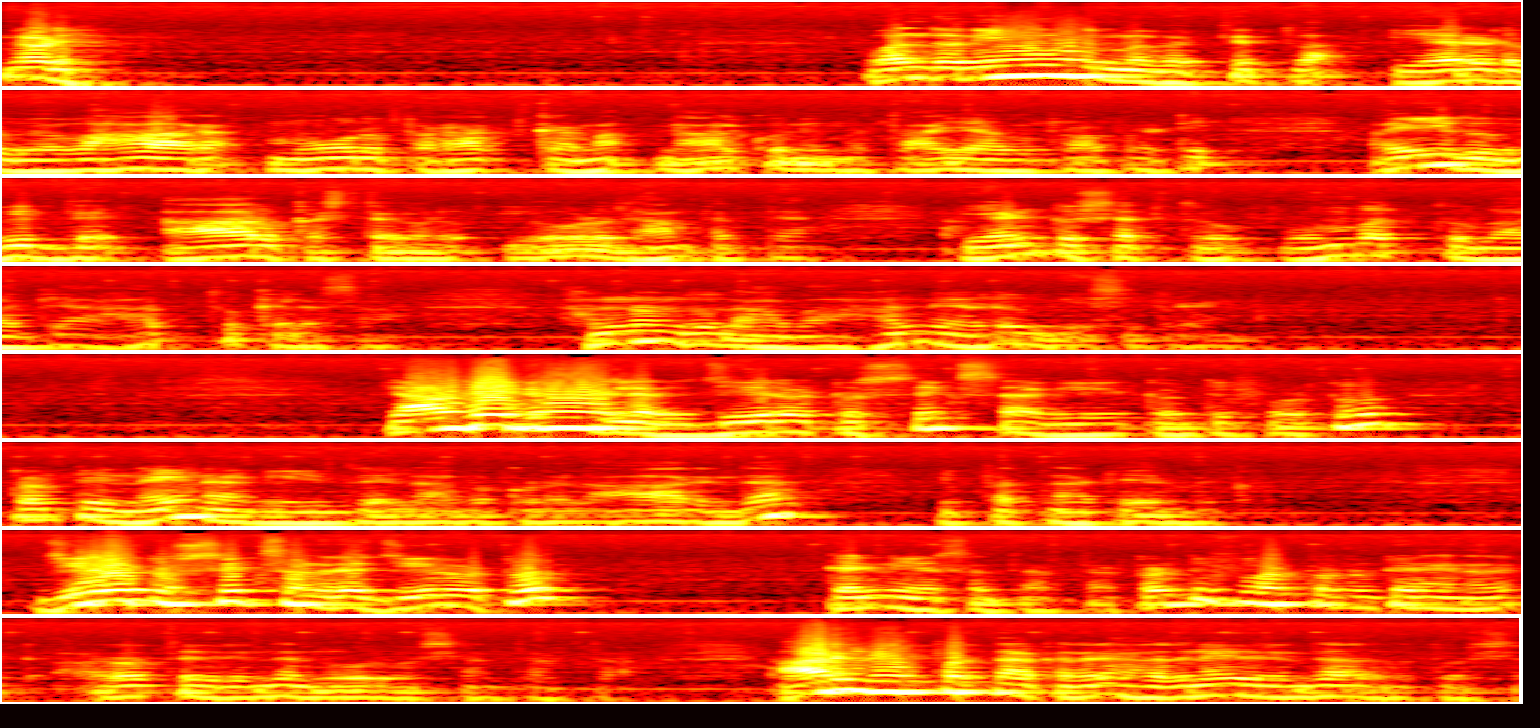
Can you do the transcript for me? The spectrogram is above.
ನೋಡಿ, ಒಂದು ನೀವು ನಿಮ್ಮ ವ್ಯಕ್ತಿತ್ವ, ಎರಡು ವ್ಯವಹಾರ, ಮೂರು ಪರಾಕ್ರಮ, ನಾಲ್ಕು ನಿಮ್ಮ ತಾಯಿ ಪ್ರಾಪರ್ಟಿ ಐದು ವಿದ್ಯೆ, ಆರು ಕಷ್ಟಗಳು, ಏಳು ದಾಂಪತ್ಯ, ಎಂಟು ಶತ್ರು, ಒಂಬತ್ತು ಭಾಗ್ಯ, ಹತ್ತು ಕೆಲಸ, ಹನ್ನೊಂದು ಲಾಭ, ಹನ್ನೆರಡು ವಿದೇಶಿ ಪ್ರಯಾಣ. ಯಾವುದೇ ಗ್ರಹ ಇಲ್ಲ ಜೀರೋ ಟು ಸಿಕ್ಸ್ ಆಗಲಿ twenty four to twenty nine ಆಗಲಿ ಇದ್ರೆ ಲಾಭ ಕೊಡಲ್ಲ. ಆರಿಂದ ಇಪ್ಪತ್ನಾಲ್ಕೇ ಇರಬೇಕು. ಜೀರೋ ಟು ಸಿಕ್ಸ್ ಅಂದರೆ ಜೀರೋ ಟು ಟೆನ್ ಇಯರ್ಸ್ ಅಂತ ಅರ್ಥ. Twenty four to twenty nine ಅಂದರೆ ಅರವತ್ತೈದರಿಂದ ನೂರು ವರ್ಷ ಅಂತ ಅರ್ಥ. ಆರಿಂದ ಇಪ್ಪತ್ನಾಲ್ಕು ಅಂದರೆ ಹದಿನೈದರಿಂದ ಅರವತ್ತು ವರ್ಷ.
